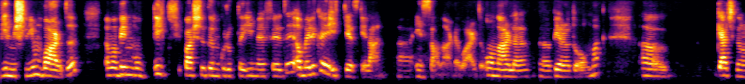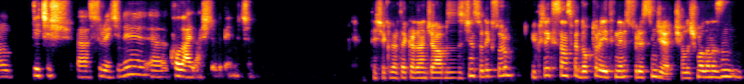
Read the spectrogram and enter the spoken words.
bilmişliğim vardı. Ama benim o ilk başladığım grupta IMF'de Amerika'ya ilk kez gelen insanlar da vardı. Onlarla bir arada olmak gerçekten o geçiş sürecini kolaylaştırdı benim için. Teşekkürler tekrardan cevabınız için. Sıradaki sorum yüksek lisans ve doktora eğitimleriniz süresince çalışma alanınızın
